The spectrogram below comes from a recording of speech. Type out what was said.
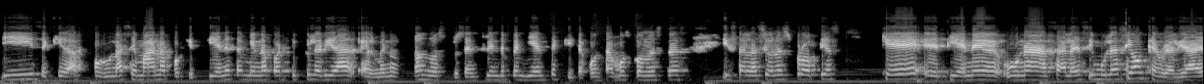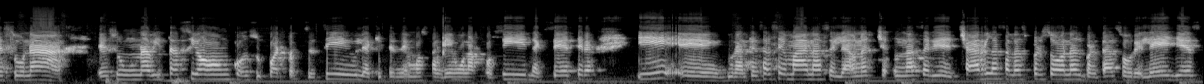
y se queda por una semana porque tiene también la particularidad, al menos nuestro centro independiente, que ya contamos con nuestras instalaciones propias, que eh, tiene una sala de simulación que en realidad es una es una habitación con su cuarto accesible, aquí tenemos también una cocina, etcétera, y eh, durante esa semana se le da una, una serie de charlas a las personas, ¿verdad?, sobre leyes,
